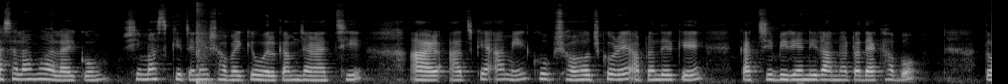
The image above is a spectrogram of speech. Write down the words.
আসসালামু আলাইকুম। সীমাস কিচেনে সবাইকে ওয়েলকাম জানাচ্ছি। আর আজকে আমি খুব সহজ করে আপনাদেরকে কাচ্চি বিরিয়ানি রান্নাটা দেখাবো। তো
